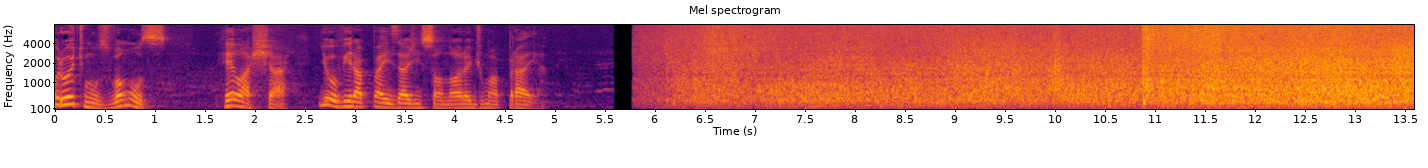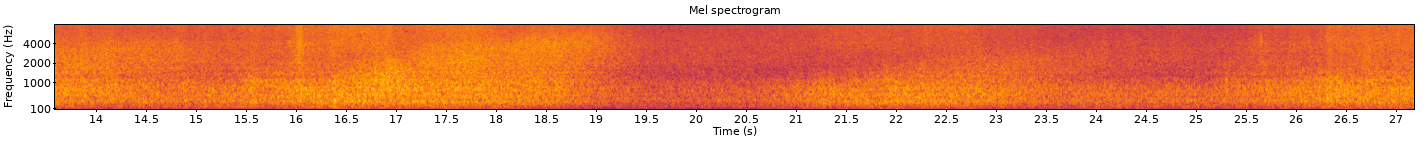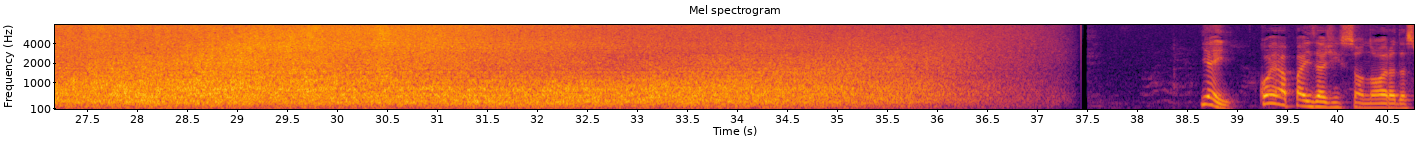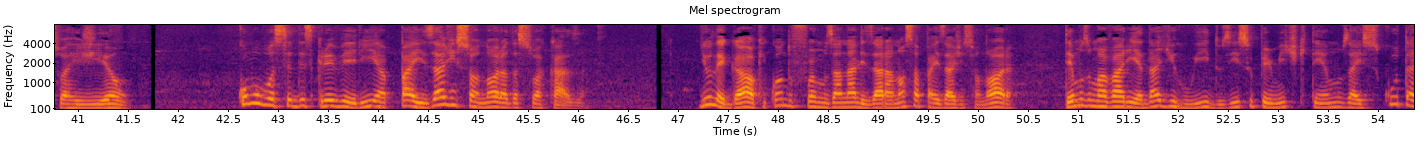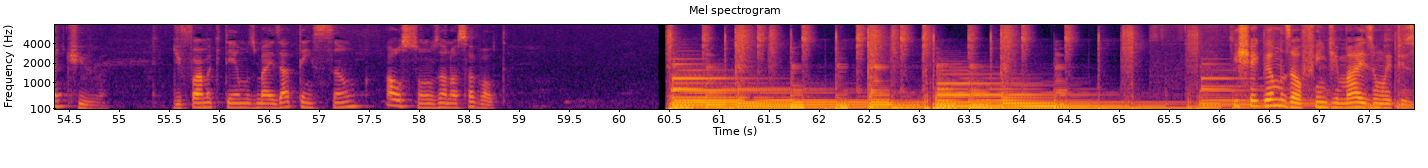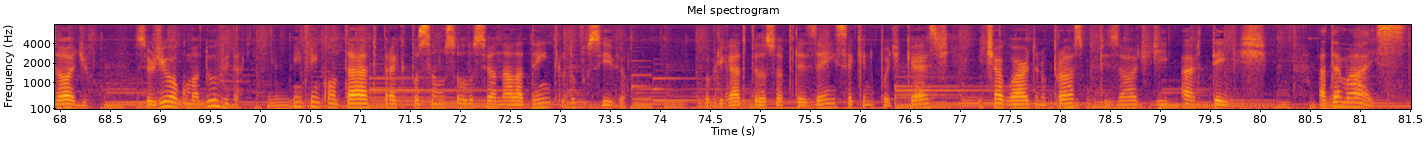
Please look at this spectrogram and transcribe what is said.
Por último, vamos relaxar e ouvir a paisagem sonora de uma praia. E aí, qual é a paisagem sonora da sua região? Como você descreveria a paisagem sonora da sua casa? E o legal é que quando formos analisar a nossa paisagem sonora, temos uma variedade de ruídos e isso permite que tenhamos a escuta ativa, de forma que tenhamos mais atenção aos sons à nossa volta. E chegamos ao fim de mais um episódio. Surgiu alguma dúvida? Entre em contato para que possamos solucioná-la dentro do possível. Obrigado pela sua presença aqui no podcast e te aguardo no próximo episódio de Arteiros. Até mais!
